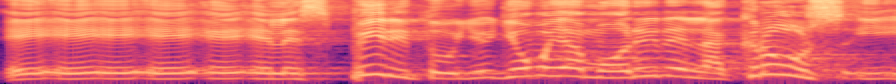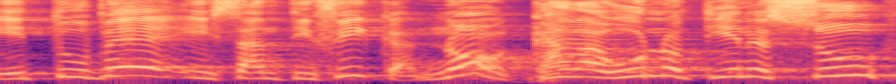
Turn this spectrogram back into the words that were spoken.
eh, eh, eh, el Espíritu, yo, voy a morir en la cruz y, tú ve y santifica. No, cada uno tiene su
